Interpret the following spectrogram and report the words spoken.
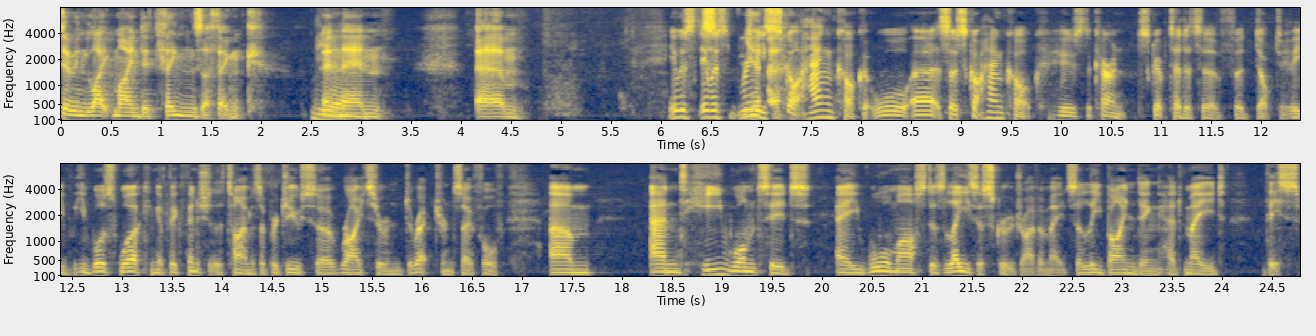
doing like-minded things, I think, Yeah. and then um, It was it was really Yeah. Scott Handcock at War. Uh, so Scott Handcock, who's the current script editor for Doctor Who, he, he was working at Big Finish at the time as a producer, writer, and director, and so forth. Um, and he wanted a War Masters laser screwdriver made. So Lee Binding had made this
